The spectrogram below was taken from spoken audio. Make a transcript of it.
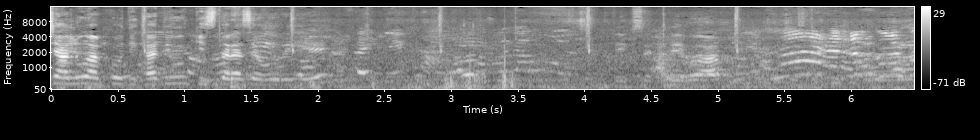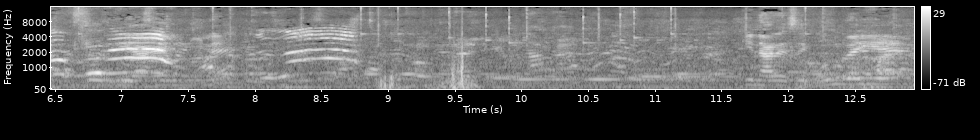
चालू, आपको दिखाती हूँ किस तरह से हो रही है। देख सकते हो आप। किनारे से घूम रही है।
